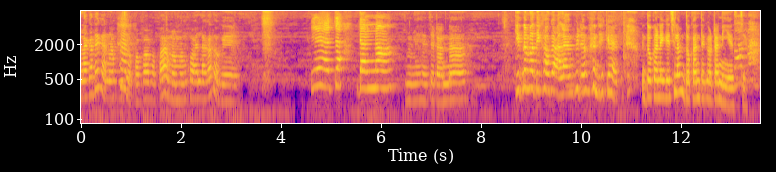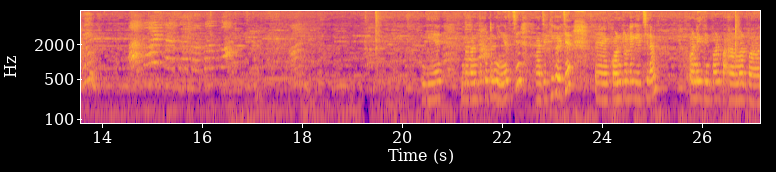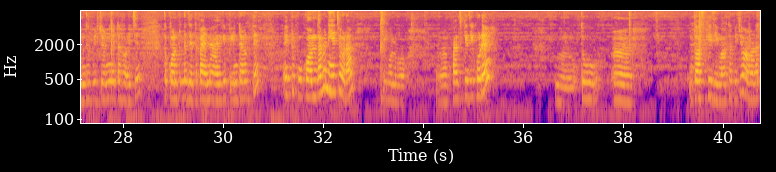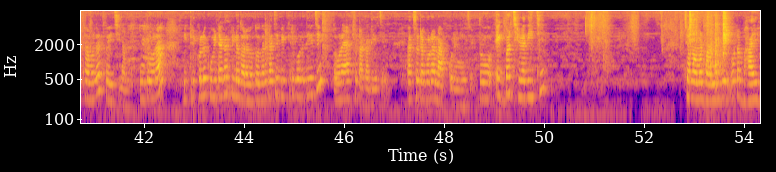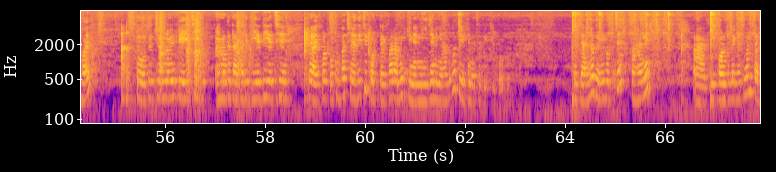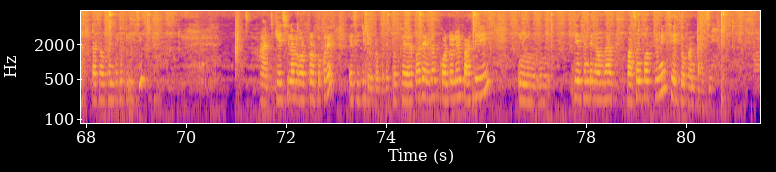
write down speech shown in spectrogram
लगा देगा ना पूछो पापा पापा मम्मा को ऑयल लगा दोगे हम्म, ये है যে রান্না কিতনা বার দিখাওগে আলাং ভিডিও में দেখে आए थे। দোকানে গেছিলাম দোকান থেকে ওটা নিয়ে এসছে দিয়ে দোকান থেকে ওটা নিয়ে এসছে আজ কি হয়েছে কন্ট্রোলে গিয়েছিলাম অনেক দিন পর আমার বান্ধবীর জন্য এটা হয়েছে। তো কন্ট্রোলে যেতে পারে না আজকে প্রিন্ট আউট দিয়ে একটু কম দামে নিয়েছে ওরা। কি বলব? পাঁচ কেজি করে তো দশ কেজি মাথা পিছু আমার শ্যামলের পেয়েছিলাম কিন্তু ওরা বিক্রি করলে কুড়ি টাকা কিলো দরে হতো। ওদের কাছে বিক্রি করে দিয়েছি, তো ওরা একশো টাকা দিয়েছে। একশো টাকা ওরা লাভ করে নিয়েছে। তো একবার ছেড়ে দিয়েছি। চলো, আমার বান্ধবীর ওটা ভাই হয়। তো ওদের জন্য আমি পেয়েছি আমাকে তাড়াতাড়ি দিয়ে দিয়েছে। তো একবার প্রথমবার ছেড়ে দিয়েছি প্রত্যেকবার আমি কিনে নিজে নিয়ে আসব তো এখানে এসে বিক্রি করব। তো যাই হোক এই হচ্ছে কাহানি। আর কি কন্ট্রোলে গেছিলাম তো একশো টাকা ওখান থেকে পেয়েছি। আর গিয়েছিলাম অটো অটো করে এসেছি টোটো করে। তো ফেরার পরে একদম কন্ট্রোলের পাশেই উম, যেখান থেকে আমরা বাসনপত্র নিই সেই দোকানটা আছে।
